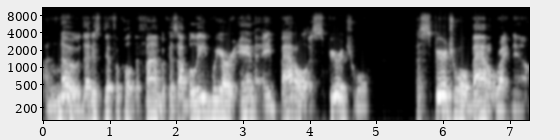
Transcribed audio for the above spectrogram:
I know that is difficult to find because I believe we are in a battle, a spiritual, a spiritual battle right now.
